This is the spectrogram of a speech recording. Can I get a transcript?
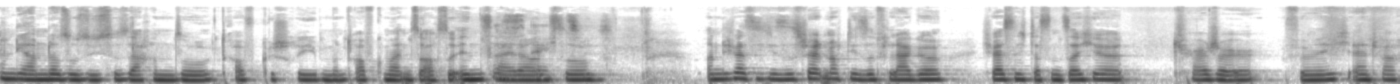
Und die haben da so süße Sachen so draufgeschrieben und drauf gemalt und so auch so Insider und so. Süß. Und ich weiß nicht, dieses Shirt noch, diese Flagge, ich weiß nicht, das sind solche Treasure für mich einfach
